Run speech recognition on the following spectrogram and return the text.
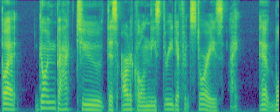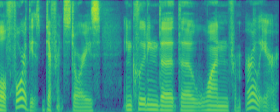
But going back to this article and these three different stories, I, uh, well, four different stories, including the the one from earlier.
